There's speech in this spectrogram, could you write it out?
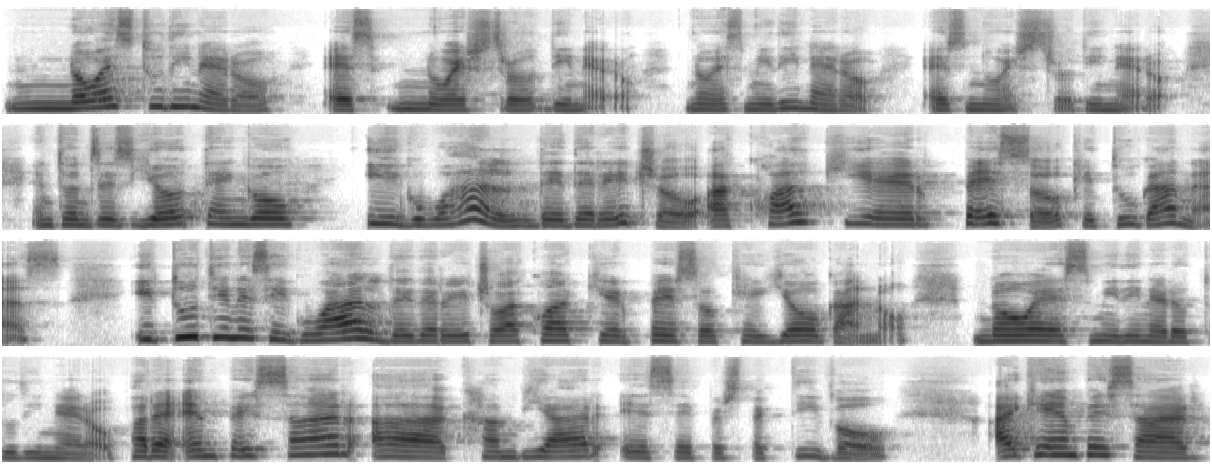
no es tu dinero, es nuestro dinero. No es mi dinero, es nuestro dinero. Entonces, yo tengo igual de derecho a cualquier peso que tú ganas y tú tienes igual de derecho a cualquier peso que yo gano. No es mi dinero tu dinero. Para empezar a cambiar ese perspectivo, hay que empezar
